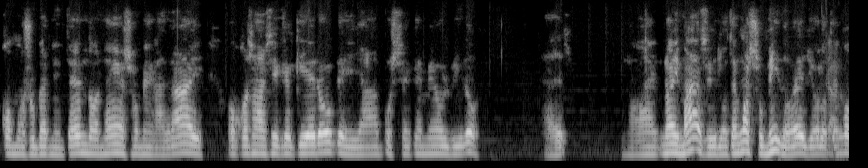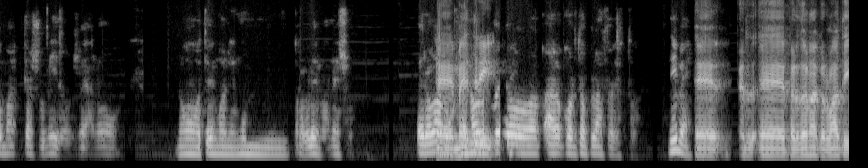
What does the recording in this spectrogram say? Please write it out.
como Super Nintendo, NES o Mega Drive o cosas así que quiero que ya pues sé que me olvido. ¿Sabes? No hay, no hay más y lo tengo asumido, ¿eh? Yo lo tengo más que asumido. O sea, no, no tengo ningún problema en eso. Pero vamos, eh, que no lo veo a corto plazo esto. Dime. Eh, eh, perdona, Cromati,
